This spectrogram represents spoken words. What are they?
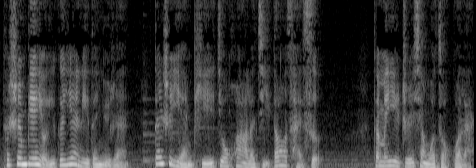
他身边有一个艳丽的女人，但是眼皮就画了几道彩色。他们一直向我走过来，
